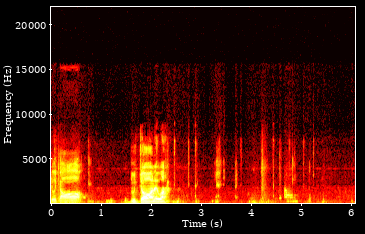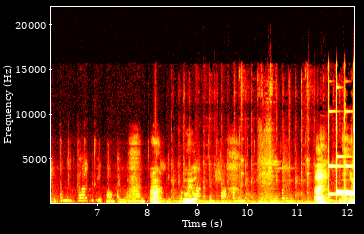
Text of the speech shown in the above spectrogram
ดูจอ ดูจออะไรวะ อะดูอยู่ เอ้ย คุณ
